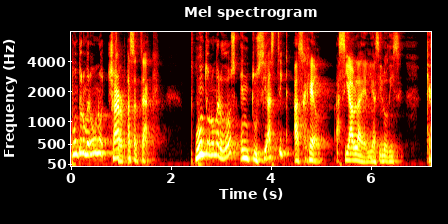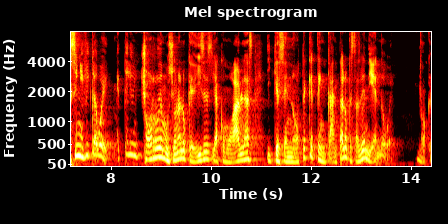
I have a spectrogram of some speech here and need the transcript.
punto número uno, sharp, as attack. Punto número dos, enthusiastic as hell. Así habla él y así lo dice. ¿Qué significa, güey? Métele un chorro de emoción a lo que dices y a cómo hablas y que se note que te encanta lo que estás vendiendo, güey. Ok.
